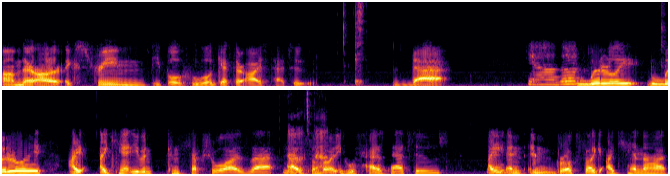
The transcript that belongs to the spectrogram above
Um, there are extreme people who will get their eyes tattooed. That Yeah, the literally, literally, I I can't even conceptualize that No, as it's bad. somebody who has tattoos. I and and Brooks like I cannot.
